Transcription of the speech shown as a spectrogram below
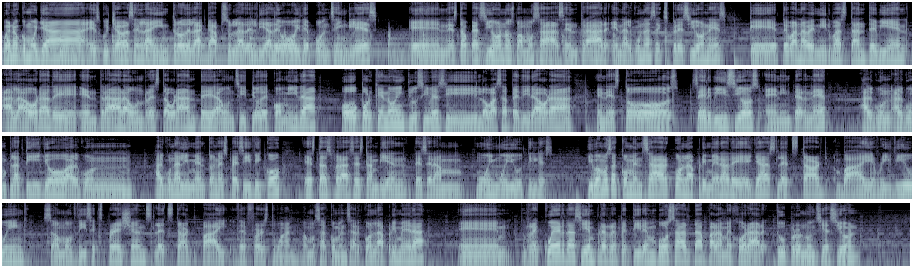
Bueno, como ya escuchabas en la intro de la cápsula del día de hoy de Ponce Inglés, en esta ocasión nos vamos a centrar en algunas expresiones que te van a venir bastante bien a la hora de entrar a un restaurante, a un sitio de comida o por qué no inclusive si lo vas a pedir ahora en estos servicios en internet, algún, algún platillo, algún algún alimento en específico, estas frases también te serán muy muy útiles. Y vamos a comenzar con la primera de ellas. Let's start by reviewing some of these expressions. Let's start by the first one. Vamos a comenzar con la primera. Em, recuerda siempre repetir en voz alta para mejorar tu pronunciación.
